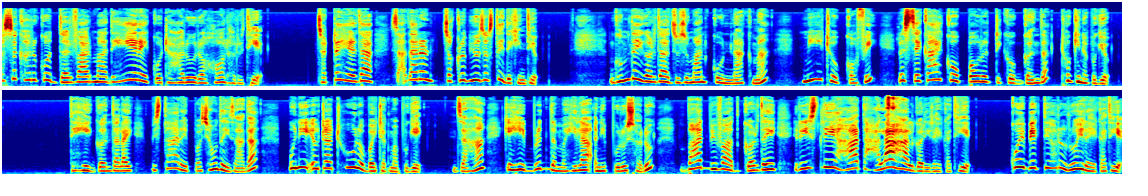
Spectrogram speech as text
शासकहरूको दरबारमा धेरै कोठाहरू र हलहरू थिए। झट्ट हेर्दा साधारण चक्रव्यूह जस्तै देखिन्थ्यो। घुम्दै गर्दा जुजुमानको नाकमा मिठो कफी र सेकाएको पौरटीको गन्ध ठोकिन पुग्यो। त्यही गन्धलाई बिस्तारै पछ्याउँदै जाँदा उनी एउटा ठूलो बैठकमा पुगे जहाँ केही वृद्ध महिला अनि पुरुषहरू वाद विवाद गर्दै रिसले हात हालाहाल गरिरहेका थिए। कोही व्यक्तिहरू रोइरहेका थिए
